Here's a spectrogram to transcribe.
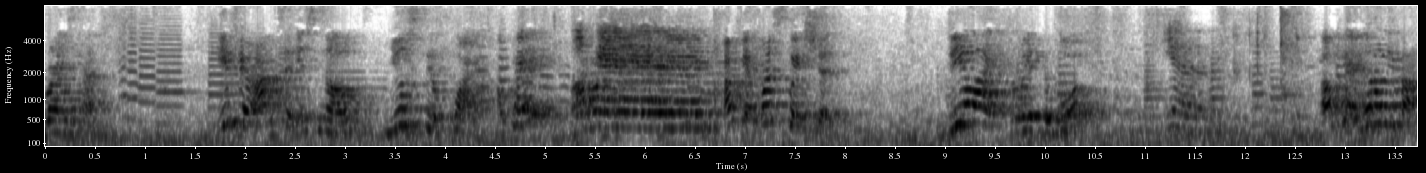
raise hand. If your answer is no, you still quiet, okay? Okay. Okay, first question. Do you like read the book? Yes. Okay, Nurulita,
